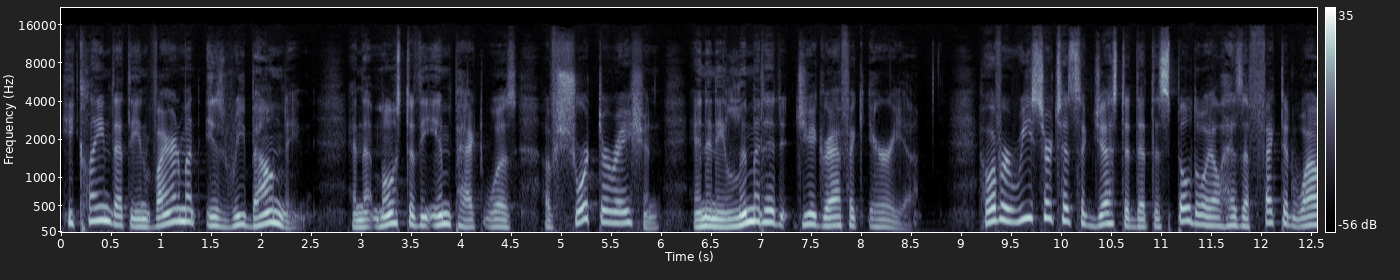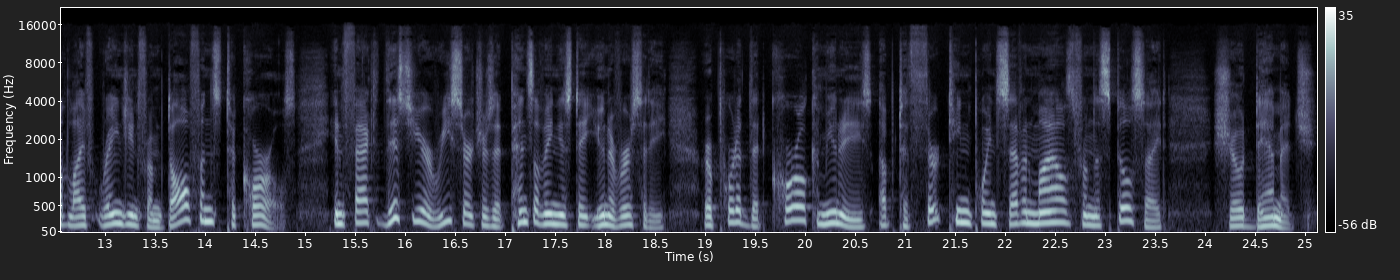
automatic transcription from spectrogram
He claimed that the environment is rebounding and that most of the impact was of short duration and in a limited geographic area. However, research has suggested that the spilled oil has affected wildlife ranging from dolphins to corals. In fact, this year, researchers at Pennsylvania State University reported that coral communities up to 13.7 miles from the spill site showed damage.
